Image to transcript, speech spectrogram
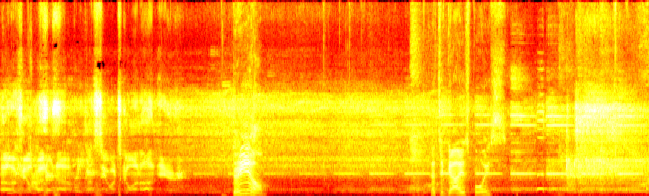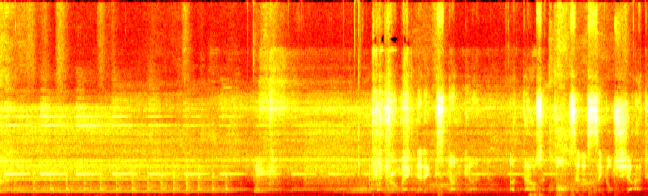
Oh, I feel better now. Let's see what's going on here. Damn! That's a guy's voice? Electromagnetic stun gun. A thousand volts in a single shot.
